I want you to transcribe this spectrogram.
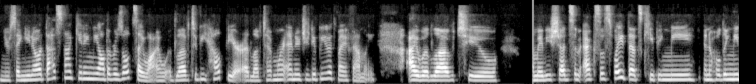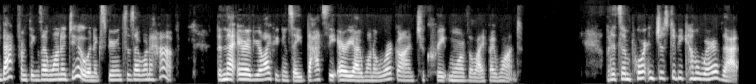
And you're saying, you know what, that's not getting me all the results I want. I would love to be healthier. I'd love to have more energy to be with my family. I would love to maybe shed some excess weight that's keeping me and holding me back from things I want to do and experiences I want to have. Then that area of your life, you can say, that's the area I want to work on to create more of the life I want. But it's important just to become aware of that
